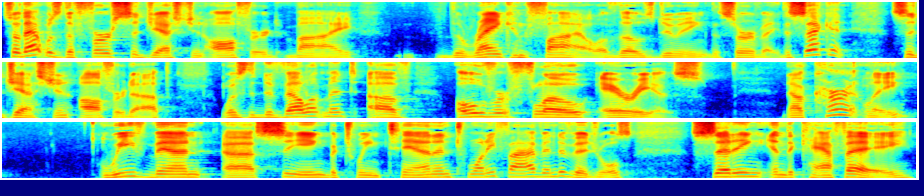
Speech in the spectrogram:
So that was the first suggestion offered by the rank and file of those doing the survey. The second suggestion offered up was the development of overflow areas. Now, currently, we've been uh, seeing between 10 and 25 individuals sitting in the cafe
